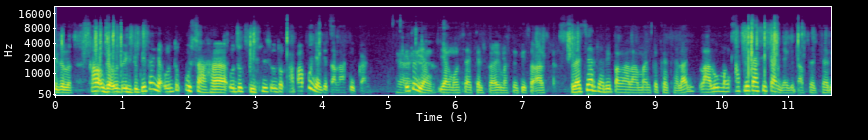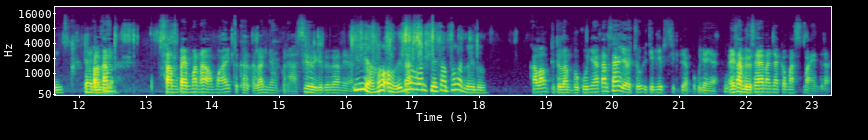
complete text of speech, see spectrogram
gitu loh. Kalau nggak untuk hidup kita ya untuk usaha, untuk bisnis, untuk apa pun yang kita lakukan. Ya, itu ya. yang yang mau saya garis bawahi Mas Nugi soal belajar dari pengalaman kegagalan lalu mengaplikasikan yang kita pelajari dari bahkan sampai menamai kegagalan yang berhasil gitu kan ya. Iya, oh, oh itu nah, luar biasa banget loh itu kalau di dalam bukunya kan saya ya icip-icip sedikit ya bukunya ya. Nah, sambil saya nanya ke Mas Mahendra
